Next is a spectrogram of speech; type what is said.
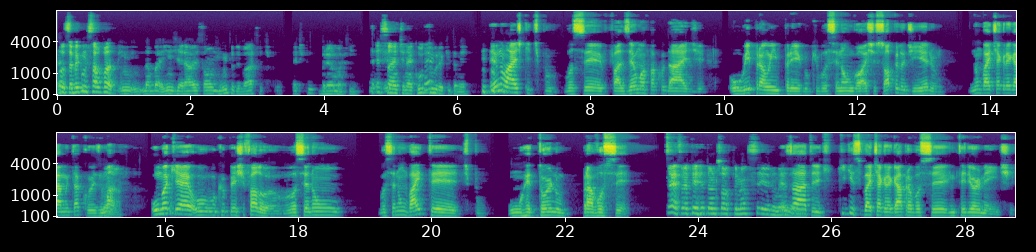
Pô, sabia que no Salvador, em- na Bahia em geral, eles tomam muito devassa? Tipo, é tipo Brahma aqui. Interessante, né? Cultura aqui também. Eu não acho que, tipo, você fazer uma faculdade ou ir para um emprego que você não goste só pelo dinheiro não vai te agregar muita coisa. Uma, Não. uma que é o, o que o Peixe falou, você não você não vai ter, tipo, um retorno para você. É, você vai ter retorno só financeiro, né? Exato. E o que, que isso vai te agregar para você interiormente?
